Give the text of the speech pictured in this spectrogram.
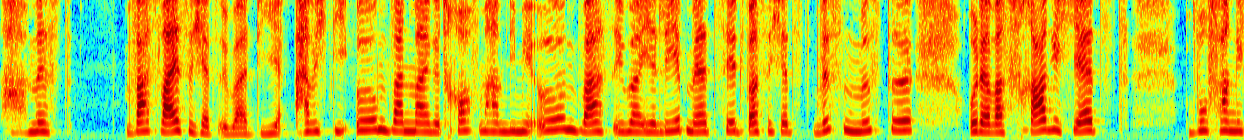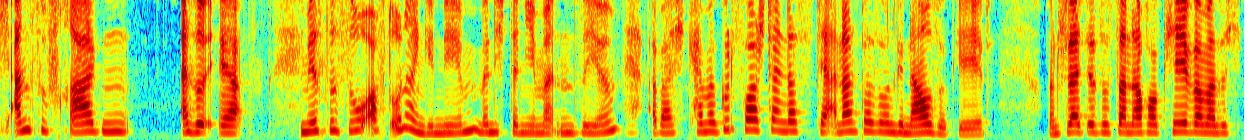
oh Mist, was weiß ich jetzt über die? Habe ich die irgendwann mal getroffen? Haben die mir irgendwas über ihr Leben erzählt, was ich jetzt wissen müsste? Oder was frage ich jetzt? Wo fange ich an zu fragen? Also ja. mir ist es so oft unangenehm, wenn ich dann jemanden sehe. Aber ich kann mir gut vorstellen, dass es der anderen Person genauso geht. Und vielleicht ist es dann auch okay, wenn man sich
